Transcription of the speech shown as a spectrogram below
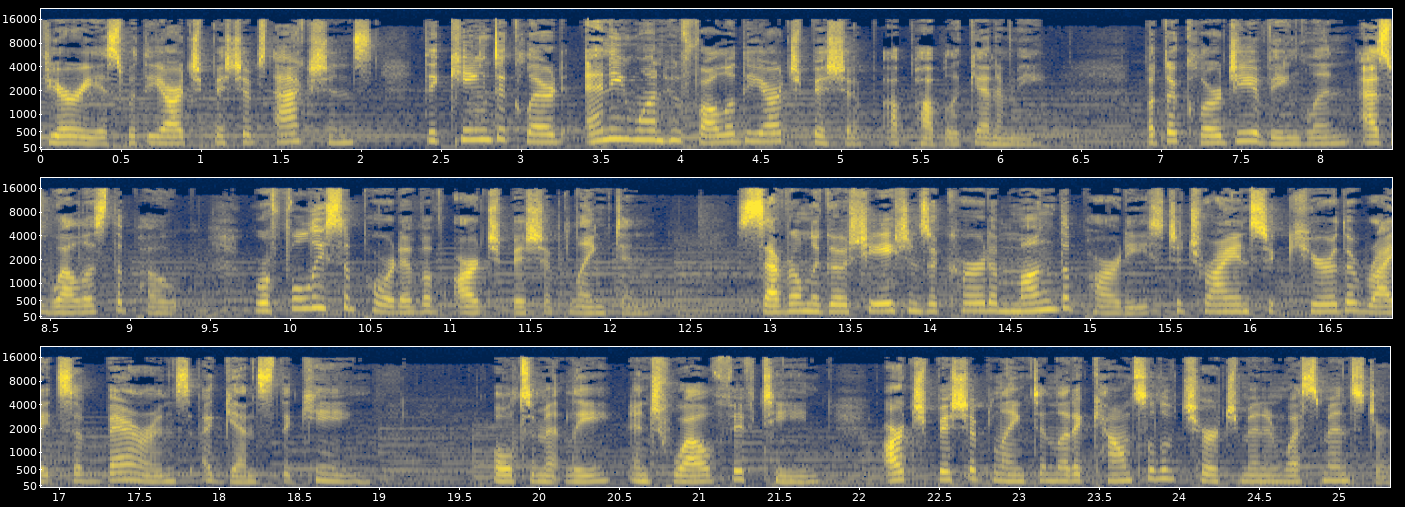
Furious with the archbishop's actions, the king declared anyone who followed the archbishop a public enemy. But the clergy of England, as well as the Pope, were fully supportive of Archbishop Langton. Several negotiations occurred among the parties to try and secure the rights of barons against the king. Ultimately, in 1215, Archbishop Langton led a council of churchmen in Westminster,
